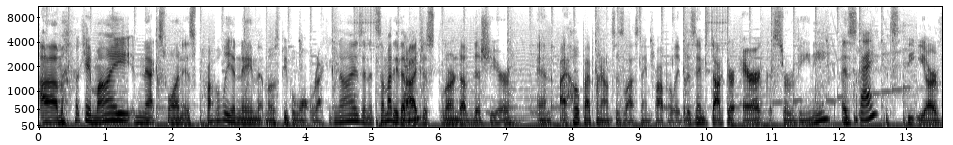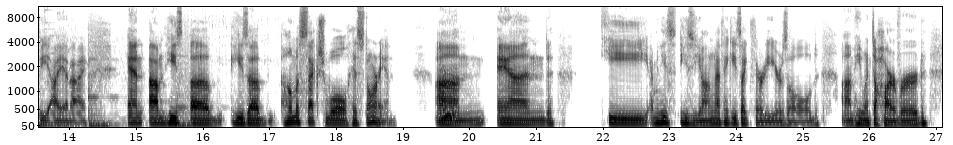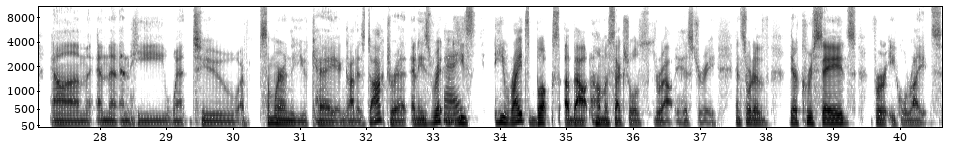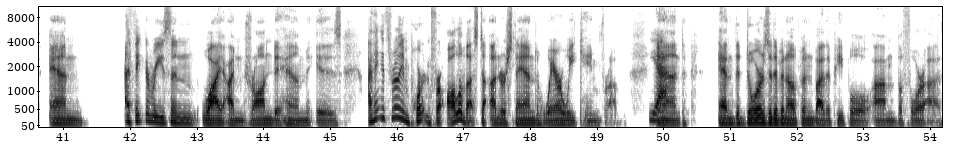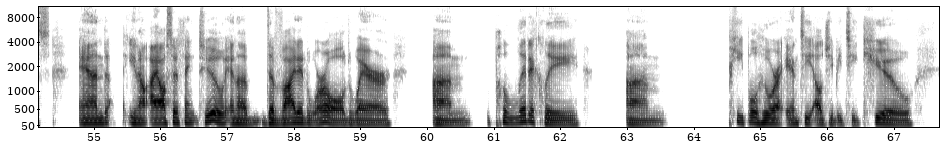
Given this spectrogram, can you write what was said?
Um, okay, my next one is probably a name that most people won't recognize, and it's somebody that I just learned of this year, and I hope I pronounce his last name properly. But his name's Dr. Eric Cervini. Is Okay. it's C E R V I N I, and um, he's a he's a homosexual historian, Oh. um, and he i mean he's he's young i think he's like 30 years old um he went to harvard um and then he went to uh, somewhere in the uk and got his doctorate and he's written Okay. he's he writes books about homosexuals throughout history and sort of their crusades for equal rights and i think the reason why i'm drawn to him is i think it's really important for all of us to understand where we came from Yeah. and and the doors that have been opened by the people um, before us and you know i also think too in a divided world where um politically um people who are anti-lgbtq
